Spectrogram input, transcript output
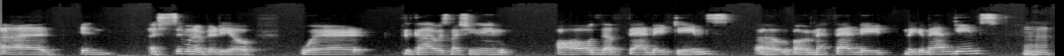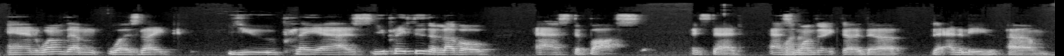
uh, in a similar video where the guy was mentioning all the fan made games uh, or fan made Mega Man games, Mhm. and one of them was like you play as you play through the level as the boss instead as What one of the the the, the enemy um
